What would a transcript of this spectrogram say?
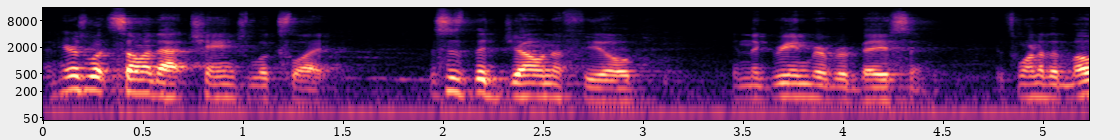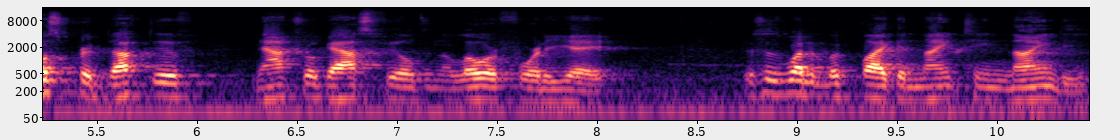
And here's what some of that change looks like. This is the Jonah field in the Green River Basin. It's one of the most productive natural gas fields in the lower 48. This is what it looked like in 1990.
